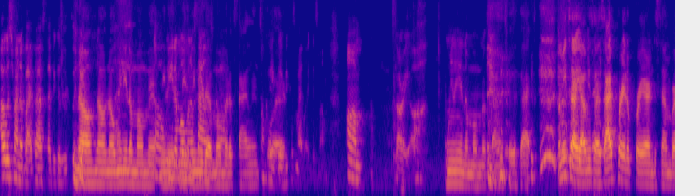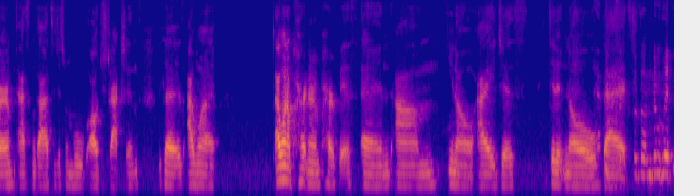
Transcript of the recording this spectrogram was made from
I was trying to bypass that because it's No, no, no. We need a moment. Oh, we, we need a moment we, of we need a silence that. moment of silence Okay, for good because my leg is numb. Um, sorry, y'all. we need a moment of silence for the fact. Let me tell you, let me tell you. So I prayed a prayer in December asking God to just remove all distractions because I want I want a partner in purpose. And um, you know, I just didn't know that Sex was on the list.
